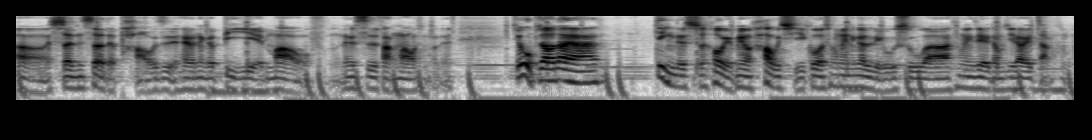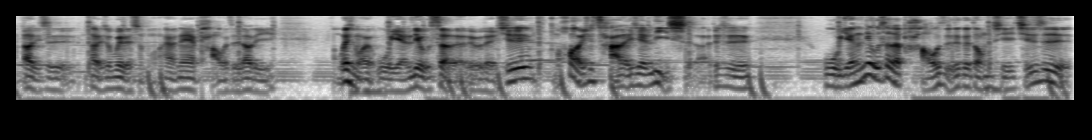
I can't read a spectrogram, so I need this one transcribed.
呃深色的袍子，还有那个毕业帽、那个四方帽什么的。其实我不知道大家定的时候有没有好奇过，上面那个流苏啊，上面这些东西到底长什么，到底是到底是为了什么，还有那些袍子到底。为什么五颜六色的，对不对？其实我后来去查了一些历史啊，就是五颜六色的袍子这个东西，其实是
